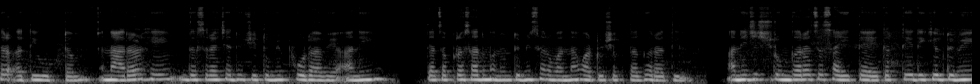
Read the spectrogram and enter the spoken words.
तर अतिउत्तम नारळ हे दसऱ्याच्या दिवशी तुम्ही फोडावे आणि त्याचा प्रसाद म्हणून तुम्ही सर्वांना वाटू शकता घरातील. आणि जे शृंगाराचं साहित्य आहे तर ते देखील तुम्ही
